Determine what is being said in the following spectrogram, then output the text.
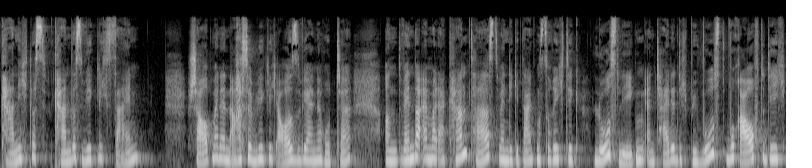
Kann ich das, kann das wirklich sein? Schaut meine Nase wirklich aus wie eine Rutsche? Und wenn du einmal erkannt hast, wenn die Gedanken so richtig loslegen, entscheide dich bewusst, worauf du dich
